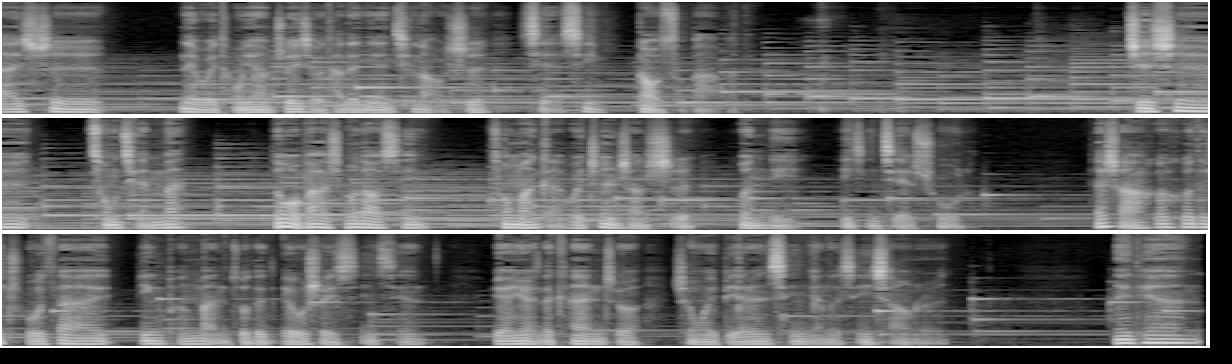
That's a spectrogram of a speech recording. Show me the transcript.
还是。那位同样追求她的年轻老师写信告诉爸爸的，只是从前慢。等我爸收到信，匆忙赶回镇上时，婚礼已经结束了。他傻呵呵地处在宾朋满座的流水席间，远远地看着成为别人新娘的心上人。那天，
